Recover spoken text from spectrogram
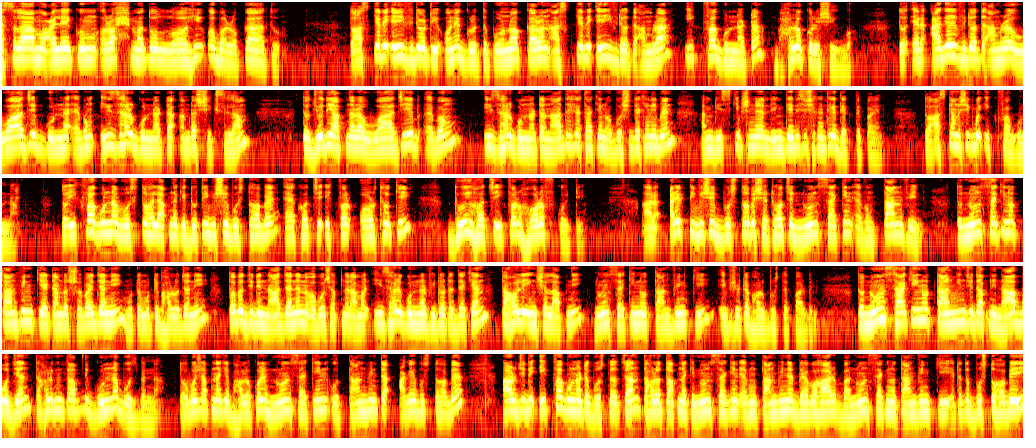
আসসালামু আলাইকুম রহমতুল্লাহি ওবরকাত তো আজকের এই ভিডিওটি অনেক গুরুত্বপূর্ণ, কারণ আজকের এই ভিডিওতে আমরা ইকফা গুন্নাটা ভালো করে শিখব। তো এর আগের ভিডিওতে আমরা ওয়াজিব গুন্না এবং ইজহার গুন্নাটা আমরা শিখছিলাম। তো যদি আপনারা ওয়াজিব এবং ইজহার গুন্নাটা না দেখে থাকেন, অবশ্যই দেখে নেবেন। আমি ডিসক্রিপশনে লিঙ্ক দিয়ে দিচ্ছি সেখান থেকে দেখতে পারেন। তো আজকে আমরা শিখব ইকফা গুন্না। তো ইকফা গুন্না বুঝতে হলে আপনাকে দুটি বিষয় বুঝতে হবে। এক হচ্ছে ইকফার অর্থ কি, দুই হচ্ছে ইকফার হরফ কয়টি। আর আরেকটি বিষয় বুঝতে হবে সেটা হচ্ছে নুন, সাকিন এবং তানভিন তো নুন, সাকিন ও তানভিন কি এটা আমরা সবাই জানি, মোটামুটি ভালো জানি। তবে যদি না জানেন, অবশ্যই আপনারা আমার ইজহার গুন্নার ভিডিওটা দেখেন। তাহলে ইনশাল্লাহ আপনি নুন, সাকিন ও তানভিন কি এই বিষয়টা ভালো বুঝতে পারবেন। তো নুন, সাকিন ও তানভিন যদি আপনি না বোঝেন, তাহলে কিন্তু আপনি গুন্না বুঝবেন না। তো অবশ্যই আপনাকে ভালো করে নুন সাকিন ও তানভিনটা আগে বুঝতে হবে। আর যদি ইকফা গুন্নাটা বুঝতে চান, তাহলে তো আপনাকে নুন সাকিন এবং তানভিনের ব্যবহার বা নুন সাকিন ও তানভিন কি, এটা তো বুঝতে হবেই।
